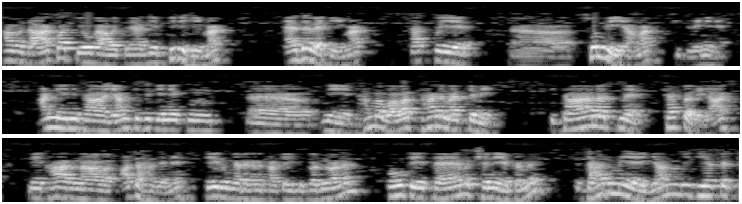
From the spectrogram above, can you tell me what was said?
කවදාකවත් යෝගාවචරයගේ පිළිහිමක්, ඇද වැටීමක්, සත්වයේ සුන්වියමක් සිදු වෙන්නේ නැහැ. අන්න ඒ නිසා යම් කිසි කෙනෙක් මේ ධම්ම වවත්තාන මැත්තේ ඉතාමත්ම කැප වෙලා මේ කාරණාව අදහගෙන තේරුම් අරගෙන කටයුතු කරනවා නම් ඔහුට ඒ සෑම ක්ෂණයකම ධර්මයේ යම් විදියකට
